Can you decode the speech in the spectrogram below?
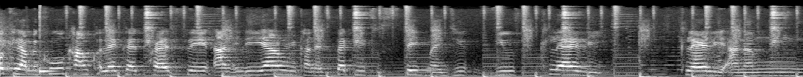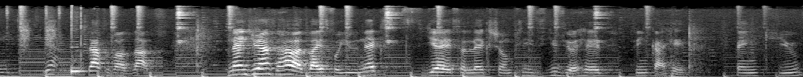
Okay, I'm a cool, calm, collected person, and in the Yan Room, you can expect me to state my views clearly, clearly, and I'm, yeah, that's about that. Nigerians, I have advice for you. Next year is election. Please use your head, think ahead. Thank you.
